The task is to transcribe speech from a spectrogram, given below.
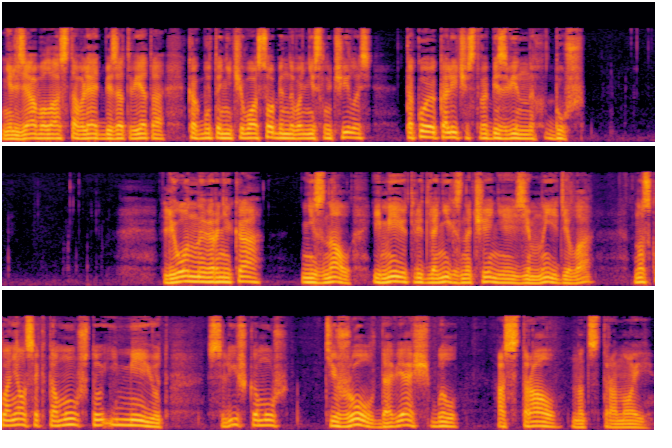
Нельзя было оставлять без ответа, как будто ничего особенного не случилось, такое количество безвинных душ. Леон наверняка не знал, имеют ли для них значение земные дела, но склонялся к тому, что имеют, слишком уж тяжел, давящ был астрал над страной.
